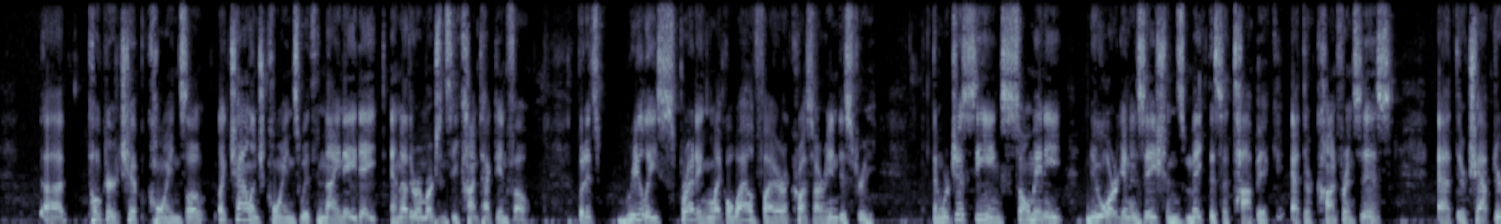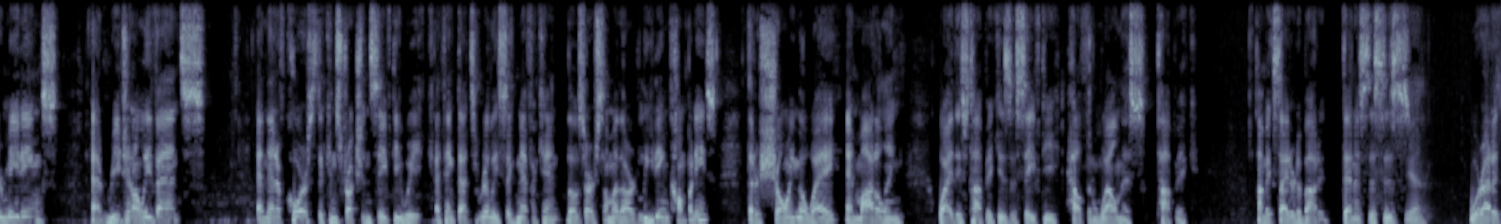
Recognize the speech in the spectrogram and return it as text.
uh, poker chip coins, like challenge coins with 988 and other emergency contact info. But it's really spreading like a wildfire across our industry. And we're just seeing so many new organizations make this a topic at their conferences, at their chapter meetings, at regional events. And then, of course, the Construction Safety Week. I think that's really significant. Those are some of our leading companies that are showing the way and modeling why this topic is a safety, health, and wellness topic. I'm excited about it, Dennis. This is, yeah. we're at a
